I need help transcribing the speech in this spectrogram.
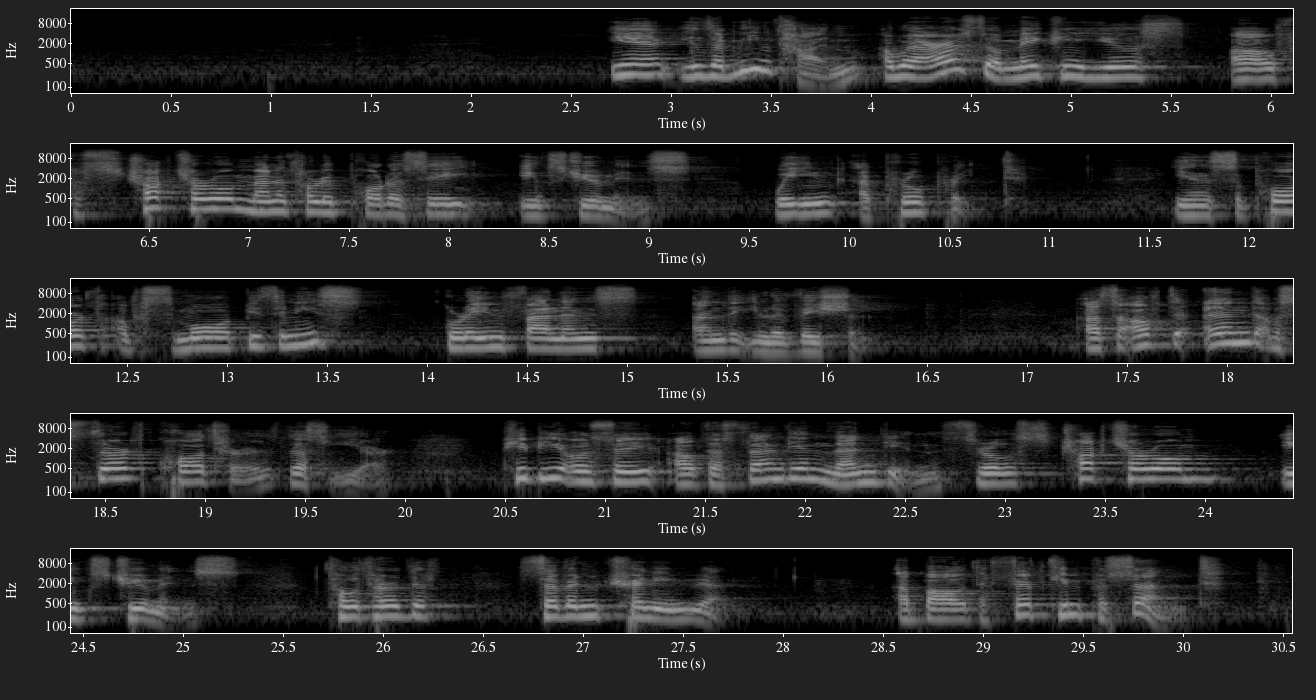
In the meantime, we are also making use of structural monetary policy instruments when appropriate in support of small business, green finance, and innovation. As of the end of third quarter this year, PBOC outstanding lending through structural instruments totaled 7 trillion yuan, about 15%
